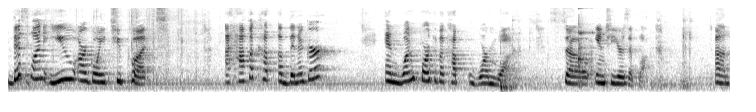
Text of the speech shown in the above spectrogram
This one, you are going to put a half a cup of vinegar and one fourth of a cup warm water. So into your Ziploc. Um,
